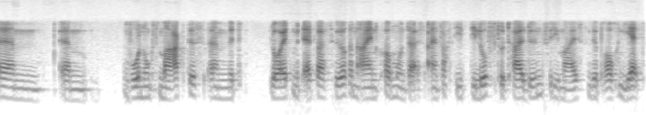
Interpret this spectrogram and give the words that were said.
ähm, ähm, ähm, mit Leuten mit etwas höheren Einkommen und da ist einfach die, die Luft total dünn für die meisten. Wir brauchen jetzt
